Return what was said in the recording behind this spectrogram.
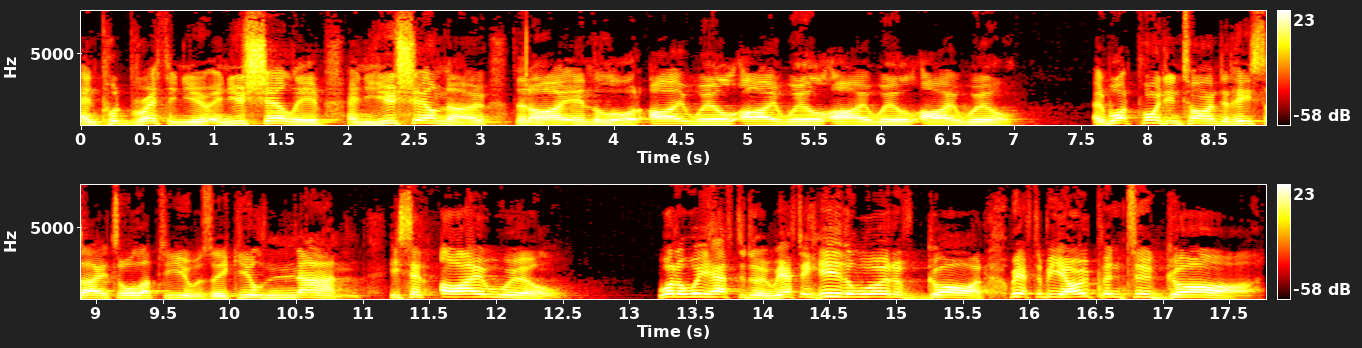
and put breath in you, and you shall live, and you shall know that I am the Lord. I will, I will, I will, I will. At what point in time did he say it's all up to you, Ezekiel? None. He said, I will. What do we have to do? We have to hear the word of God. We have to be open to God.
